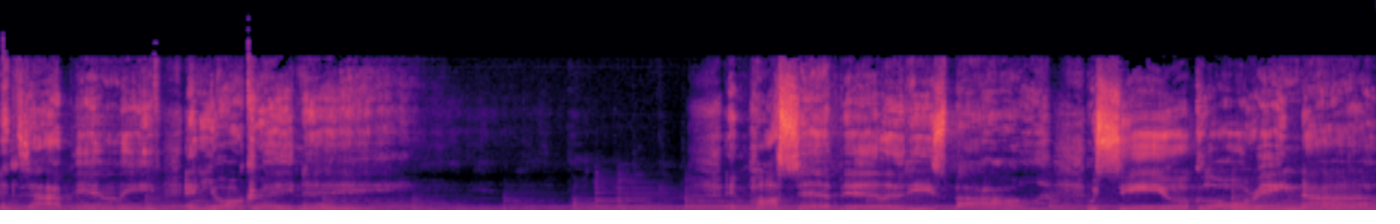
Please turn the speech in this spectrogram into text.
And I believe in your great name. Impossibilities bow. We see your glory now.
